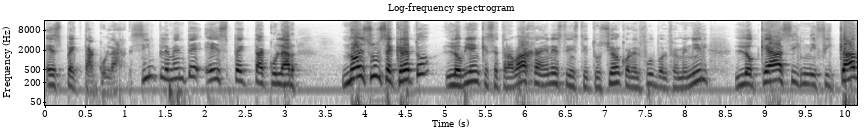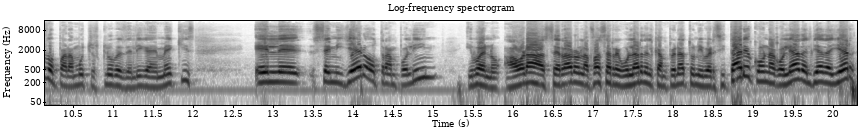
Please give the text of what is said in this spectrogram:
Espectacular, simplemente espectacular. No es un secreto lo bien que se trabaja en esta institución con el fútbol femenil, lo que ha significado para muchos clubes de Liga MX, el eh, semillero o trampolín. Y bueno, ahora cerraron la fase regular del campeonato universitario con una goleada el día de ayer,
